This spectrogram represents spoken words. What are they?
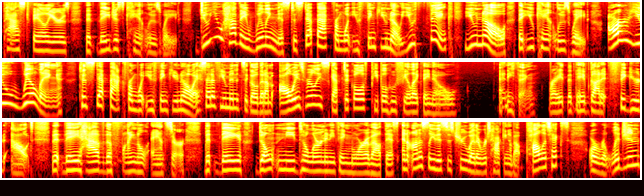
past failures, that they just can't lose weight. Do you have a willingness to step back from what you think you know? You think you know that you can't lose weight. Are you willing to step back from what you think you know? I said a few minutes ago that I'm always really skeptical of people who feel like they know anything right? That they've got it figured out, that they have the final answer, that they don't need to learn anything more about this. And honestly, this is true whether we're talking about politics or religion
